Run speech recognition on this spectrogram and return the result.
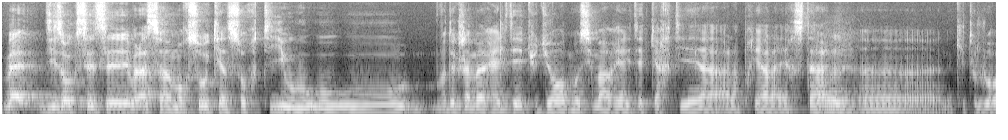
Ben, disons que c'est, voilà, un morceau qui a sorti où, où, où donc ma réalité étudiante, mais aussi ma réalité de quartier à, à la Priale à Herstal, euh, qui est toujours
